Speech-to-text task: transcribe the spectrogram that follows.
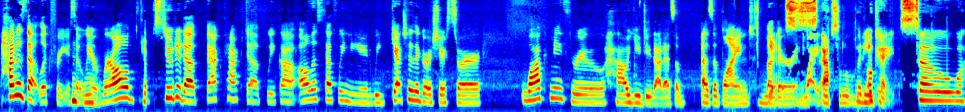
how does that look for you? So mm-hmm. we're we're all yep. suited up, backpacked up. We got all the stuff we need. We get to the grocery store walk me through how you do that as a as a blind mother yes, and wife. Absolutely. okay. Do? So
